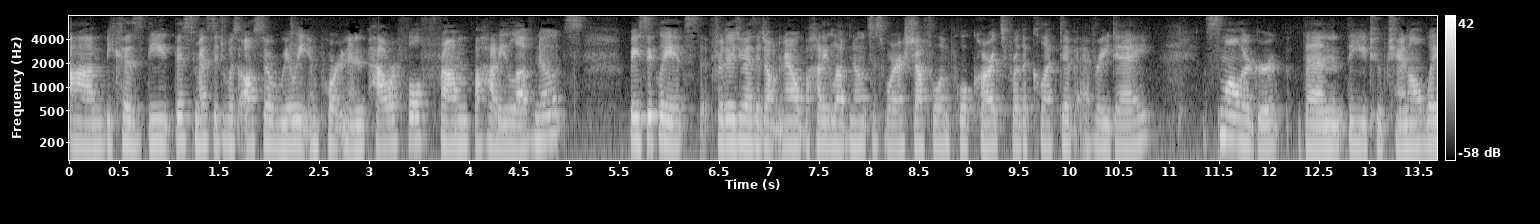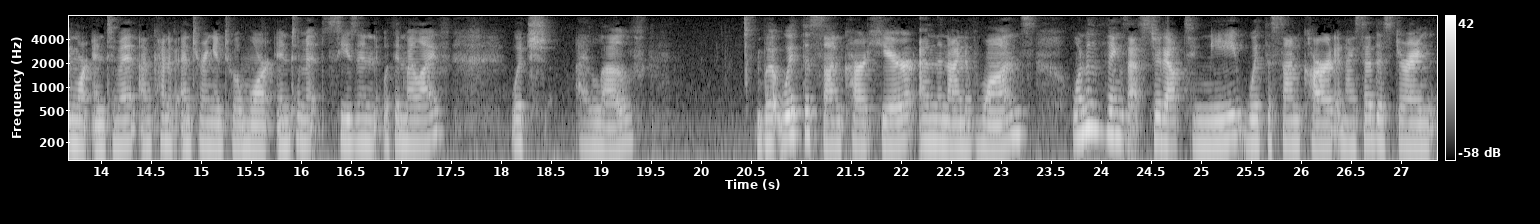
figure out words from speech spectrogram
Um, because the this message was also really important and powerful from Behati Love Notes. Basically, it's for those of you guys that don't know, Behati Love Notes is where I shuffle and pull cards for the collective every day. Smaller group than the YouTube channel, way more intimate. I'm kind of entering into a more intimate season within my life, which I love. But with the Sun card here and the Nine of Wands, one of the things that stood out to me with the Sun card, and I said this during,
